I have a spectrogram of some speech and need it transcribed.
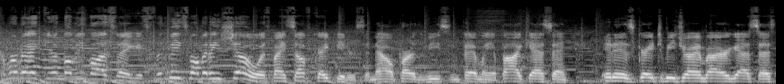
And we're back here in lovely Las Vegas for the Baseball Betting Show with myself, Greg Peterson, now a part of the VSiN family of podcasts, and it is great to be joined by our guest as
